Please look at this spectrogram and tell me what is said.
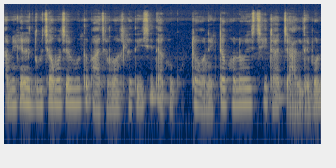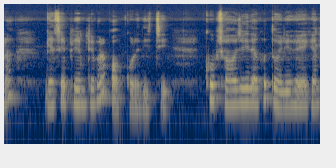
আমি এখানে দু চামচের মতো ভাজা মশলা দিয়েছি। দেখো গুড়টা অনেকটা ঘন এসছে এটা জাল দেবো না। গ্যাসের ফ্লেমটা এবার অফ করে দিচ্ছি। খুব সহজেই দেখো তৈরি হয়ে গেল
